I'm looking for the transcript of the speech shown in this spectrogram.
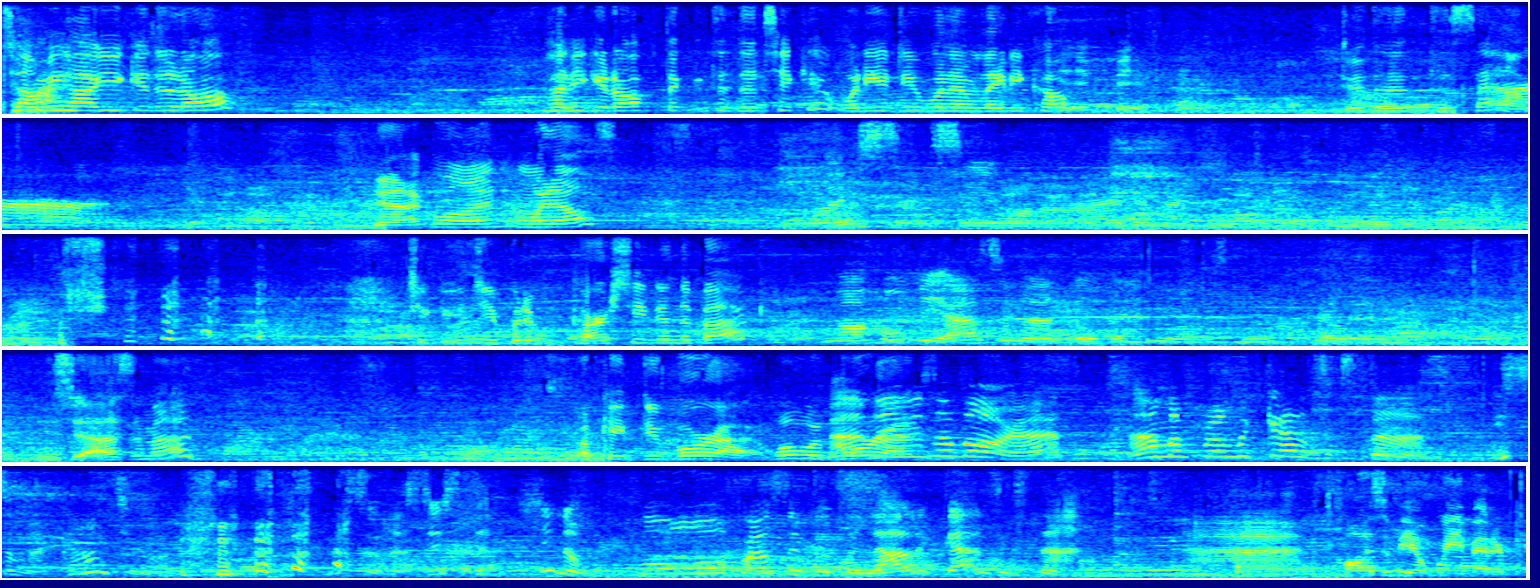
Tell me how you get it off. How do you get off the, the, the ticket? What do you do when a lady comes? Do the, the sound. Yeah, go on. And what else? Like sexy, you wanna ride in Did you, put a car seat in the back? My homie Azamat over here is going to. He's Azamat? Okay, do Borat. What would My name is Borat? I'm from Kazakhstan. It's my country. so the sister, she know full prostitutes in all of Kazakhstan. Ah. Oh, this would be a way better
